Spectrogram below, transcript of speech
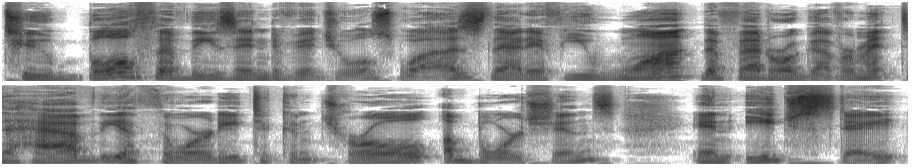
to both of these individuals was that if you want the federal government to have the authority to control abortions in each state,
